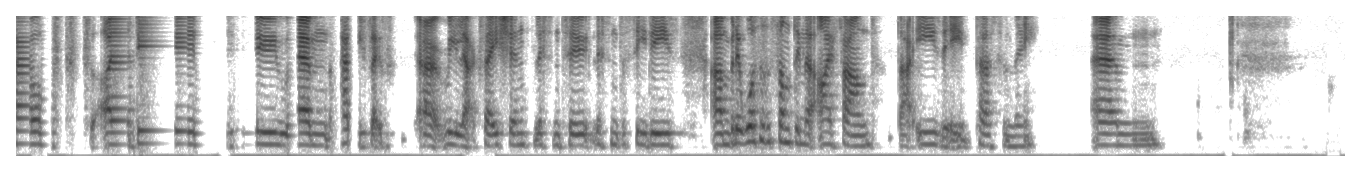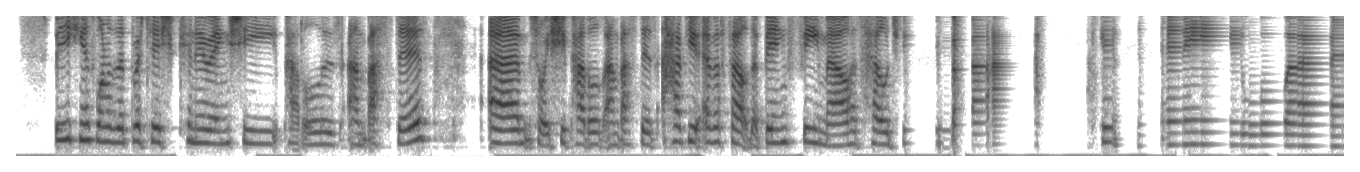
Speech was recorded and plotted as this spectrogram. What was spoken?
health, I did do um, happy flex uh, relaxation, listen to listen to CDs, um, but it wasn't something that I found that easy personally. Um, speaking as one of the British canoeing she paddlers ambassadors, um, sorry, she paddles ambassadors, have you ever felt that being female has held you back in any way?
